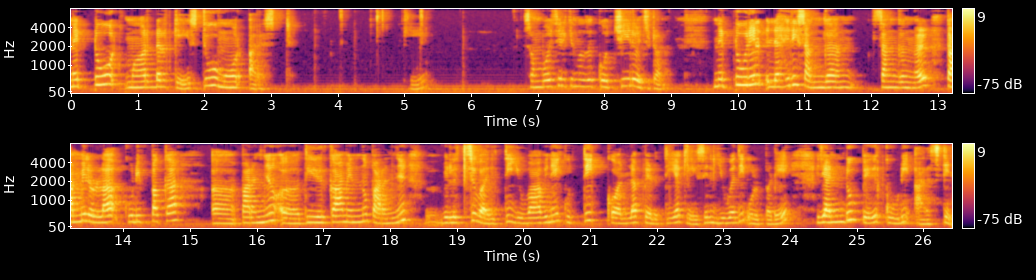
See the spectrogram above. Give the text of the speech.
Nettoor murder case two more arrest okay സംഭവിച്ചിരിക്കുന്നത് കൊച്ചിയിൽ വെച്ചിട്ടാണ്. നെട്ടൂരിൽ ലഹരി സംഘ സംഘങ്ങൾ തമ്മിലുള്ള കുടിപ്പക്ക പറഞ്ഞു തീർക്കാമെന്നു പറഞ്ഞ് വിളിച്ചു വരുത്തി യുവാവിനെ കുത്തി കൊല്ലപ്പെടുത്തിയ കേസിൽ യുവതി ഉൾപ്പെടെ രണ്ടു പേർ കൂടി അറസ്റ്റിൽ.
